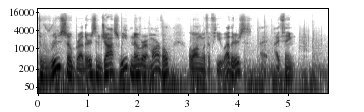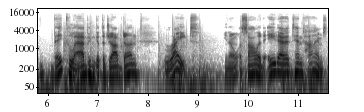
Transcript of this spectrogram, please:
the Russo brothers and Joss Whedon over at Marvel, along with a few others, I, I think they collab and get the job done right. You know, a solid eight out of ten times.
